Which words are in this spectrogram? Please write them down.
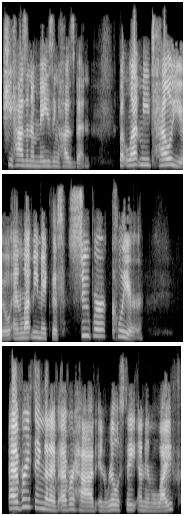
she has an amazing husband. But let me tell you, and let me make this super clear everything that I've ever had in real estate and in life,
